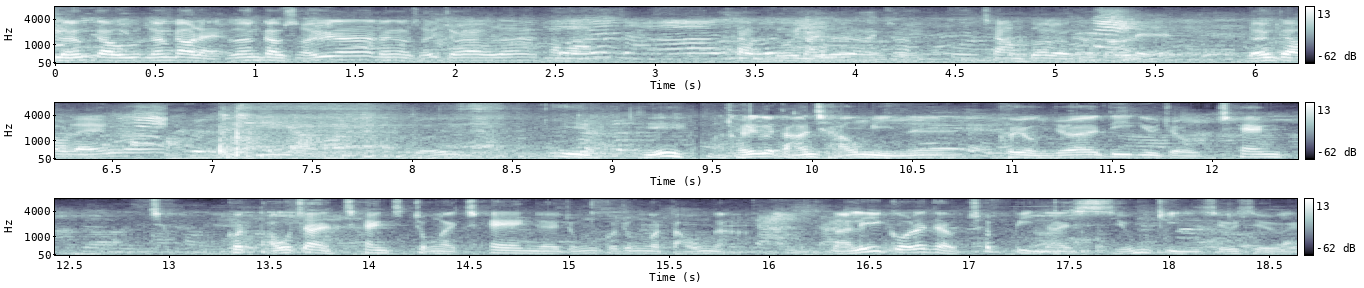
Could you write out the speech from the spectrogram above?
兩嚿兩嚿零兩嚿水啦，兩嚿水左右啦，係嘛？差唔多要兩嚿水，差唔多兩嚿零，兩嚿零啦。咦咦？佢呢個蛋炒麵咧，佢用咗一啲叫做青個豆真係青，仲係青嘅一種嗰種個豆芽。嗱呢個咧就出邊係少見少少嘅。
